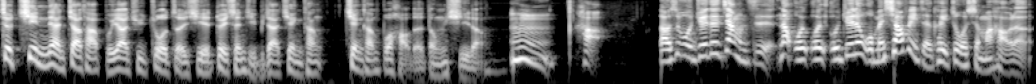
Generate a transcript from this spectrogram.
就尽量叫他不要去做这些对身体比较健康、健康不好的东西了。嗯，好，老师，我觉得这样子，那我我我觉得我们消费者可以做什么好了，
